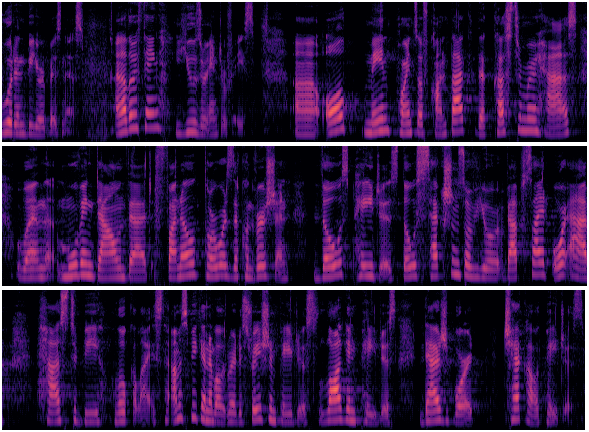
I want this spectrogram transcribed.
wouldn't be your business. Another thing, user interface. Uh, all main points of contact the customer has when moving down that funnel towards the conversion, those pages, those sections of your website or app has to be localized. I'm speaking about registration pages, login pages, dashboard, checkout pages.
